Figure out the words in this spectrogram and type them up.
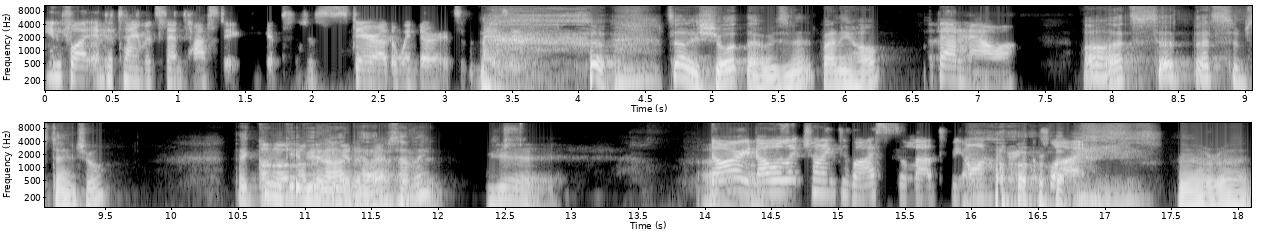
In flight entertainment's fantastic. You get to just stare out the window. It's amazing. it's only short, though, isn't it? Bunny hop? About an hour. Oh, that's uh, that's substantial. They couldn't oh, give I'm you an iPad or something? Yeah. No, uh, no electronic devices allowed to be on during the flight. All right.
